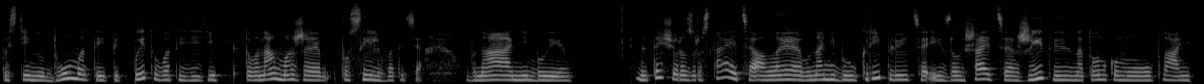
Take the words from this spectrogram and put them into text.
постійно думати, підпитувати її, то вона може посилюватися. Вона ніби не те, що розростається, але вона ніби укріплюється і залишається жити на тонкому плані.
